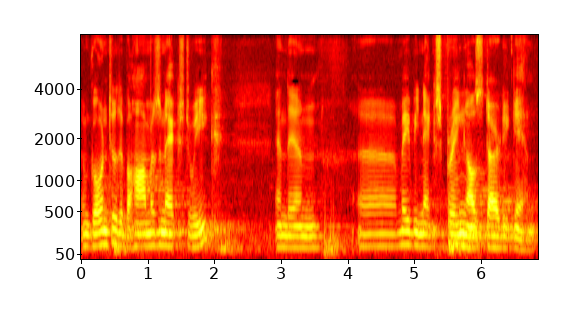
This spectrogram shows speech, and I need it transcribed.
I'm going to the Bahamas next week, and then uh, maybe next spring I'll start again.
